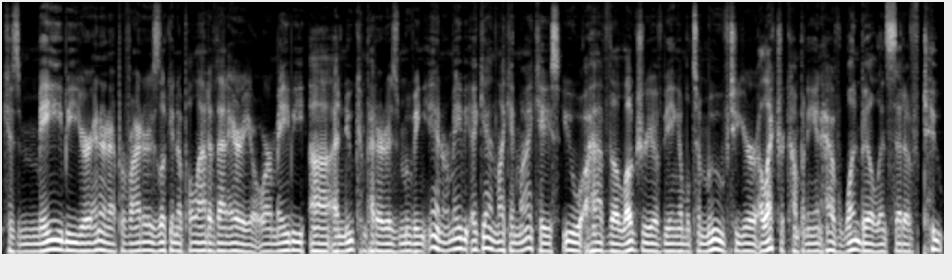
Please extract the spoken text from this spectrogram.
because maybe your internet provider is looking to pull out of that area, or maybe uh, a new competitor is moving in, or maybe, again, like in my case, you have the luxury of being able to move to your electric company and have one bill instead of two.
